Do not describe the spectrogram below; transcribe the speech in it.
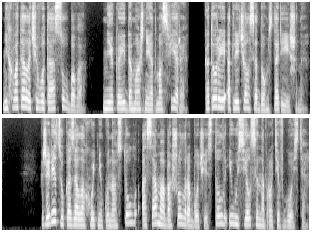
Не хватало чего-то особого, некой домашней атмосферы, которой отличался дом старейшины. Жрец указал охотнику на стул, а сам обошел рабочий стол и уселся напротив гостя.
